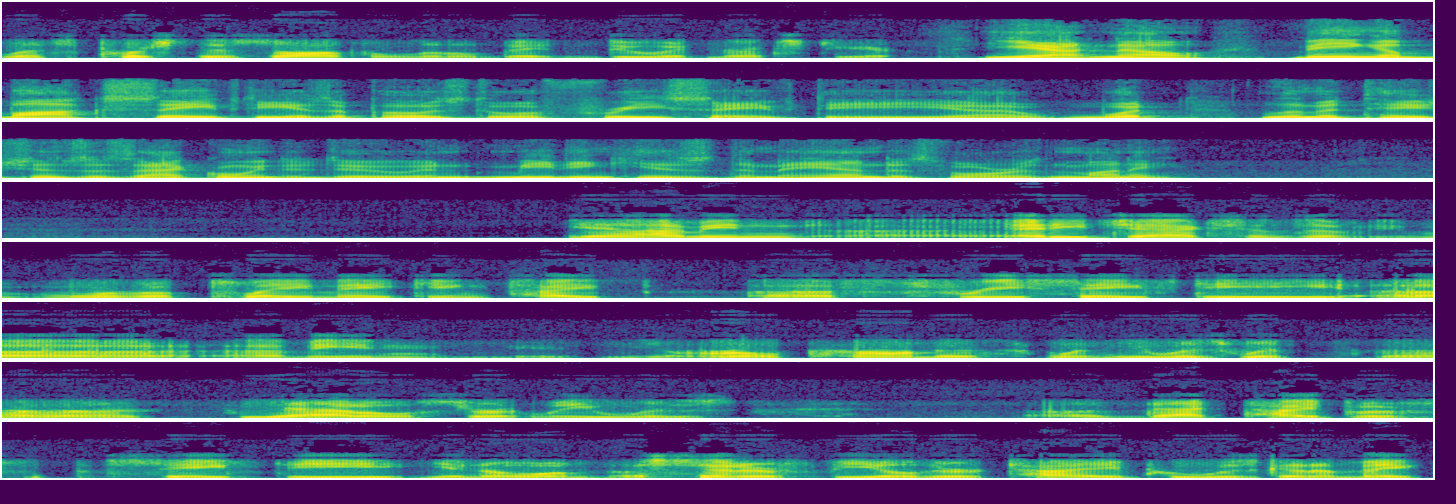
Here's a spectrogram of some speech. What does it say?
let's push this off a little bit and do it next year. Yeah. Now, being a box safety as opposed to a free safety, uh, what limitations is that going to do in meeting his demand as far as money? Yeah, I mean, uh, Eddie Jackson's a more of a playmaking type uh, free safety. Uh, I mean, Earl Thomas, when he was with uh, Seattle, certainly was uh, that type of safety, you know, a, center fielder type who was going to make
